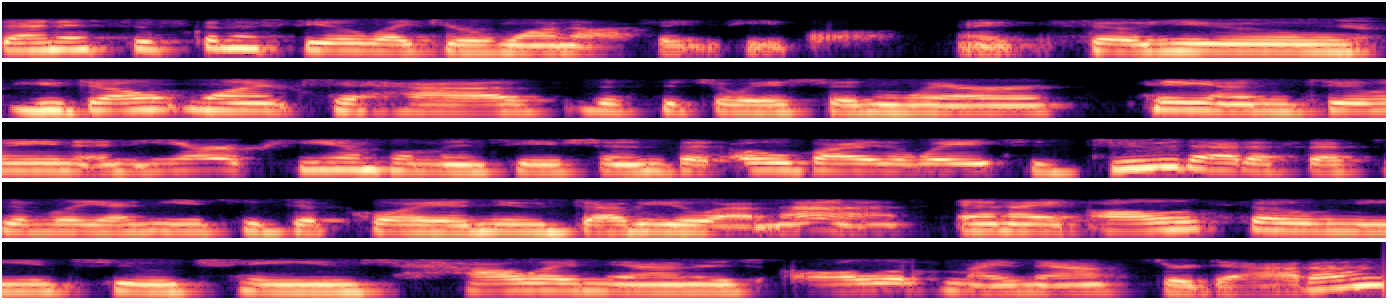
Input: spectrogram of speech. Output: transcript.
then it's just going to feel like you're one-offing people, right? So you, Yeah. you don't want to have the situation where, hey, I'm doing an ERP implementation, but oh, by the way, to do that effectively, I need to deploy a new WMS. And I also need to change how I manage all of my master data.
